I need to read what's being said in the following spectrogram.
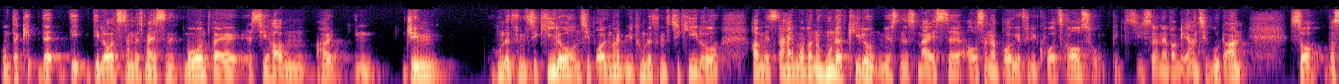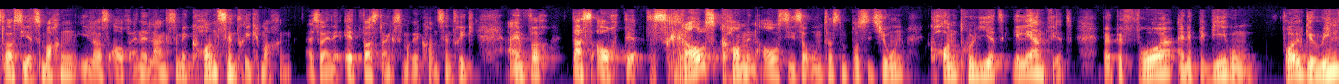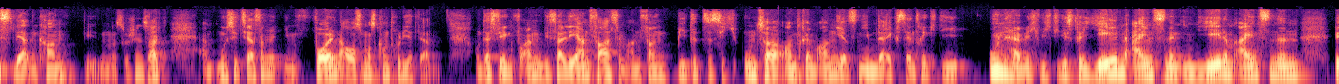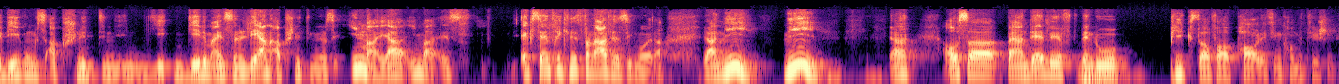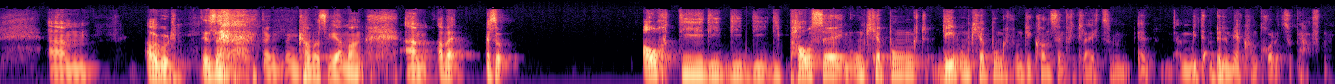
Und der, der, die, die Leute sind das meistens nicht gewohnt, weil sie haben halt im Gym 150 Kilo und sie beugen halt mit 150 Kilo, haben jetzt daheim aber nur 100 Kilo und müssen das meiste aus einer Beuge für die Quads rausholen. Bietet sich so eine Variante gut an. So, was lasse ich jetzt machen? Ich lasse auch eine langsame Konzentrik machen, also eine etwas langsamere Konzentrik. Einfach, dass auch der, das Rauskommen aus dieser untersten Position kontrolliert gelernt wird. Weil bevor eine Bewegung voll gerinst werden kann, wie man so schön sagt, ähm, muss sie zuerst einmal im vollen Ausmaß kontrolliert werden. Und deswegen vor allem in dieser Lernphase am Anfang bietet es sich unter anderem an, jetzt neben der Exzentrik, die unheimlich wichtig ist für jeden Einzelnen, in jedem einzelnen Bewegungsabschnitt, in, in, je, in jedem einzelnen Lernabschnitt, also immer, ja, immer. ist Exzentrik nicht vernachlässigen, Alter. Ja, nie, nie. Ja, außer bei einem Deadlift, wenn du peakst auf einer Powerlifting Competition. Ähm, aber gut, das, dann, dann kann man es gerne machen. Ähm, aber also auch die, die, die, die, die Pause im Umkehrpunkt, den Umkehrpunkt und die Konzentrik gleich zum, äh, mit ein bisschen mehr Kontrolle zu behaften.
